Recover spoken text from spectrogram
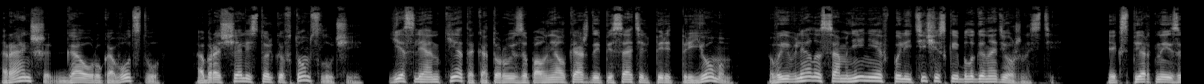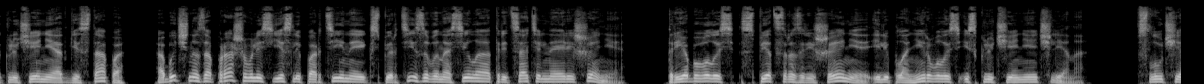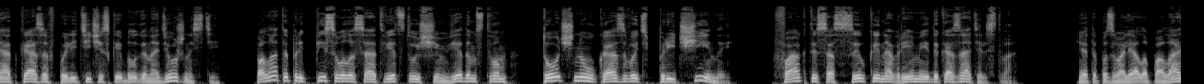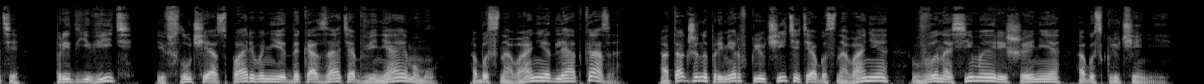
Раньше к ГАУ руководству обращались только в том случае, если анкета, которую заполнял каждый писатель перед приемом, выявляла сомнения в политической благонадежности. Экспертные заключения от гестапо обычно запрашивались, если партийная экспертиза выносила отрицательное решение, требовалось спецразрешение или планировалось исключение члена. В случае отказа в политической благонадежности палата предписывала соответствующим ведомствам точно указывать причины, факты со ссылкой на время и доказательства. Это позволяло палате предъявить и в случае оспаривания доказать обвиняемому обоснование для отказа, а также, например, включить эти обоснования в выносимое решение об исключении.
